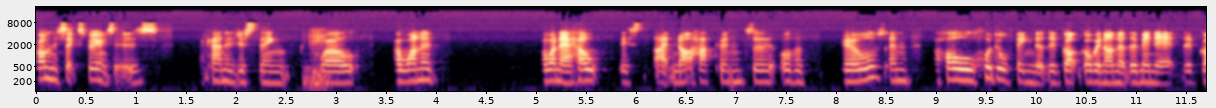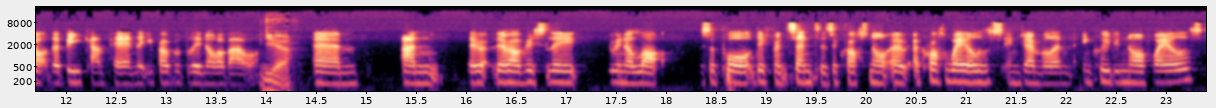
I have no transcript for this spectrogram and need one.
from this experiences, I kind of just think, well, I want to, I want to help this like not happen to other girls and the whole huddle thing that they've got going on at the minute. They've got the B campaign that you probably know about Yeah. um, and they're they're obviously doing a lot to support different centres across North, uh, across Wales in general, and including North Wales.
